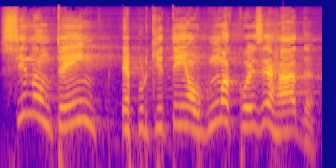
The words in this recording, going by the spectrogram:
Se não tem, é porque tem alguma coisa errada.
